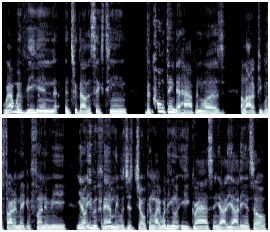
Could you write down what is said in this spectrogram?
when I went vegan in 2016, the cool thing that happened was a lot of people started making fun of me. You know, even family was just joking, like, what are you going to eat grass and yada, yada. And so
